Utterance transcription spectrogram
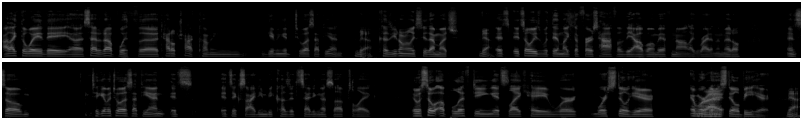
I like the way they uh, set it up with the title track coming giving it to us at the end Yeah. because you don't really see that much. Yeah. It's it's always within like the first half of the album, if not like right in the middle, and so to give it to us at the end, it's it's exciting because it's setting us up to like it was so uplifting. It's like hey we're we're still here, and we're gonna still be here Yeah.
